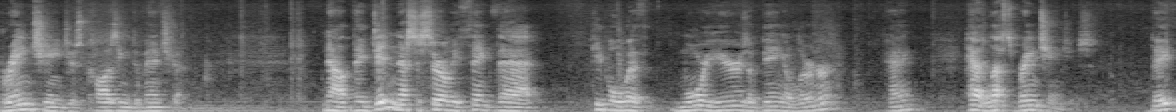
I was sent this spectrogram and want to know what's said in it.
brain changes causing dementia. Now, they didn't necessarily think that people with more years of being a learner, okay, had less brain changes. They,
